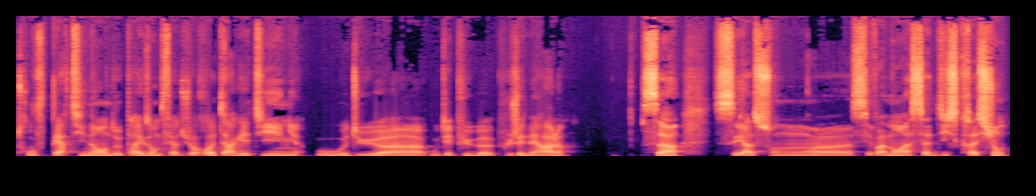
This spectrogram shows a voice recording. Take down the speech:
trouve pertinent de, par exemple, faire du retargeting ou, du, ou des pubs plus générales, ça, euh, c'est vraiment à sa discrétion.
